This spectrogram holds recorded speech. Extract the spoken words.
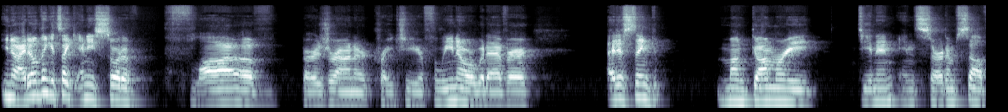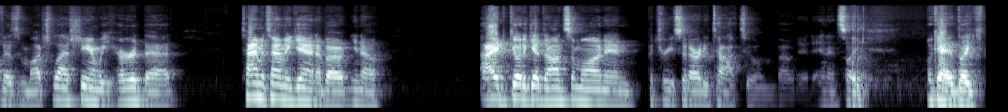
you know i don't think it's like any sort of flaw of bergeron or Krejci or Foligno or whatever. I just think Montgomery didn't insert himself as much last year, and we heard that time and time again about you know I'd go to get on someone, and Patrice had already talked to him about it, and it's like okay, like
